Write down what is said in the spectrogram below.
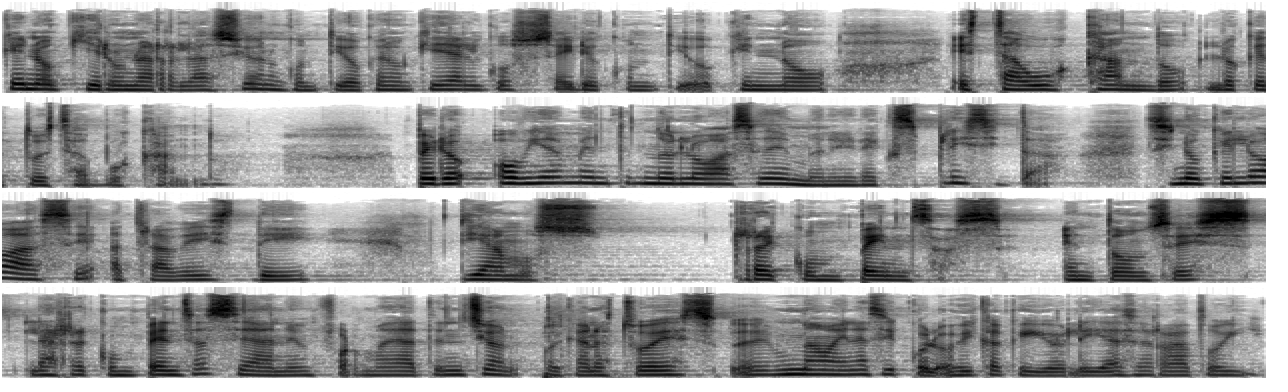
que no quiere una relación contigo, que no quiere algo serio contigo, que no está buscando lo que tú estás buscando. Pero obviamente no lo hace de manera explícita, sino que lo hace a través de, digamos, recompensas. Entonces, las recompensas se dan en forma de atención. Oigan, esto es una vaina psicológica que yo leí hace rato y,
